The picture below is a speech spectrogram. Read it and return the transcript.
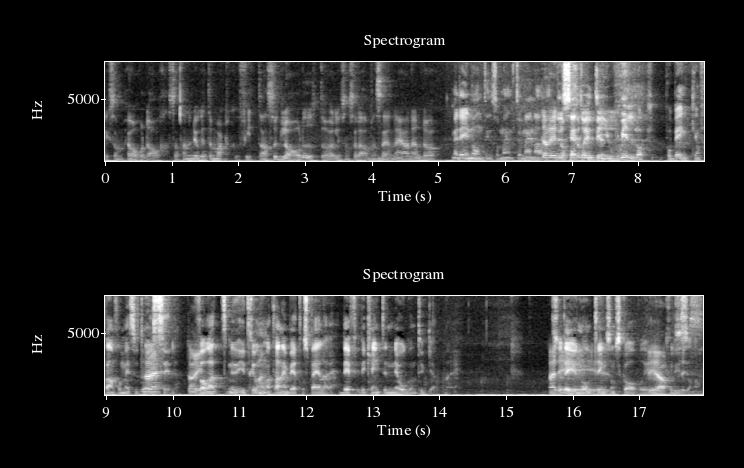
liksom, år och dag. Så att han är nog inte matchfit. Han såg glad ut och liksom sådär. Men sen är han ändå... Men det är någonting som har hänt. Jag menar, Där är du sätter är inte ju väldigt- Willock på bänken framför Mesut Özil. För en- att, i tron om att han är en bättre spelare. Det, det kan inte någon tycka. Nej. Nej, så det är ju någonting som skaver i Ja, kulisserna. precis.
